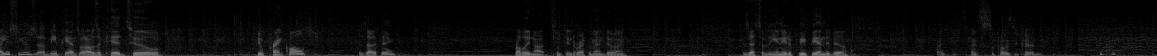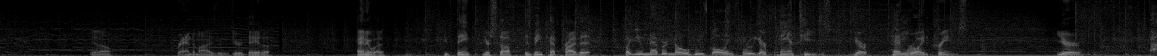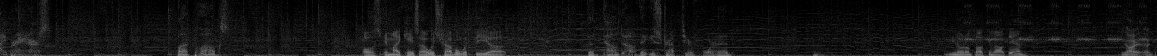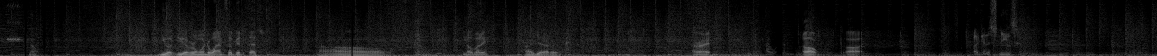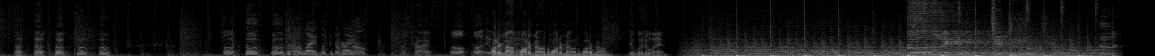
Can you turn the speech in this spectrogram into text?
I used to use uh, VPNs when I was a kid to do prank calls. Is that a thing? Probably not something to recommend doing. Is that something you need a VPN to do? I, I suppose you could. you know, randomizes your data. Anyway, you think your stuff is being kept private, but you never know who's going through your panties, your hemorrhoid creams, your vibrators, butt plugs. Oh, in my case, I always travel with the uh, the dildo that you strap to your forehead. You know what I'm talking about, Dan? No, I, I no. You you ever wonder why I'm so good at this? Oh, Nobody. I get it. All right. Oh God. I gotta sneeze. Uh, uh, uh, uh, uh. Uh, uh, uh. Look at the light. Look at the light. I'm trying. Uh, it Watermelon, watermelon, watermelon, watermelon. It went away.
